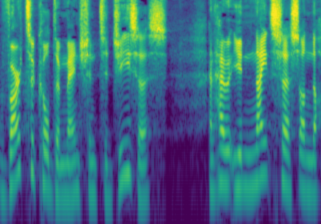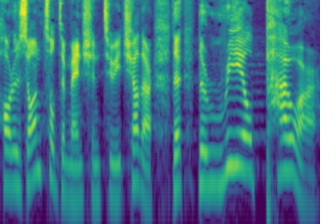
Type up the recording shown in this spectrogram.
vertical dimension to Jesus and how it unites us on the horizontal dimension to each other. The, the real power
